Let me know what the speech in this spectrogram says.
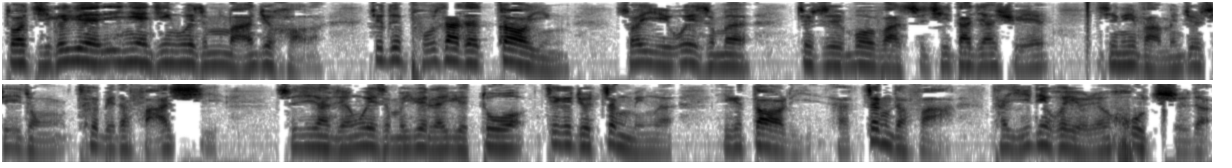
多几个月一念经，为什么马上就好了？就对菩萨的照应。所以为什么就是末法时期大家学心灵法门就是一种特别的法喜？实际上人为什么越来越多？这个就证明了一个道理啊，正的法它一定会有人护持的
